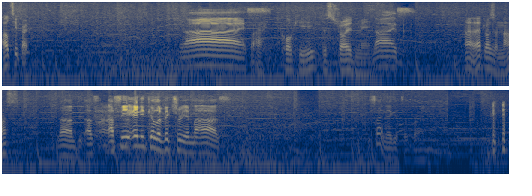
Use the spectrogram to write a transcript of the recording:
Ulti, bro. Nice. Corki destroyed me. Nice. No, that wasn't nice. No, I, I see any killer victory in my eyes. You're so negative, bro.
